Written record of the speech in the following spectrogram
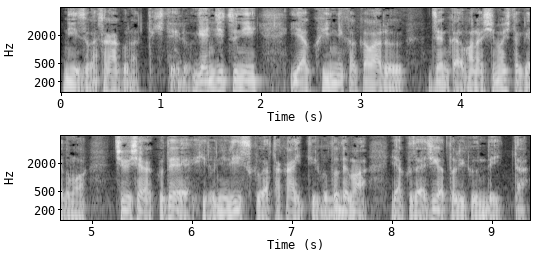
ニーズが高くなってきている。現実に医薬品に関わわる、前回お話ししましたけれども、注射薬で非常にリスクが高いということで、まあ、薬剤師が取り組んでいった。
